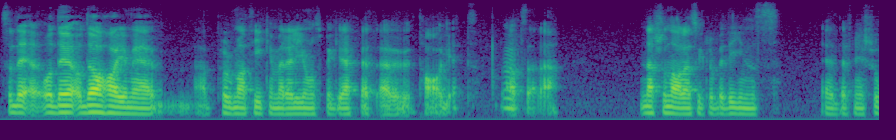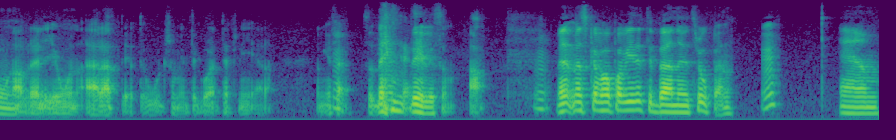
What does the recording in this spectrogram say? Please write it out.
Så det, och, det, och det har ju med problematiken med religionsbegreppet överhuvudtaget. Mm. Att så här, nationalencyklopedins eh, definition av religion är att det är ett ord som inte går att definiera. Ungefär. Mm. Så det, Okej. det är liksom, ja. Mm. Men, men ska vi hoppa vidare till bönutropen? Mm. Ehm,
